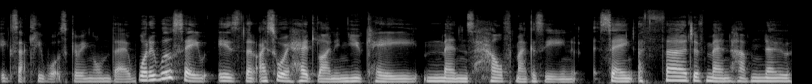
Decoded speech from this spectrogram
exactly what's going on there. What I will say is that I saw a headline in UK Men's Health magazine saying a third of men have no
